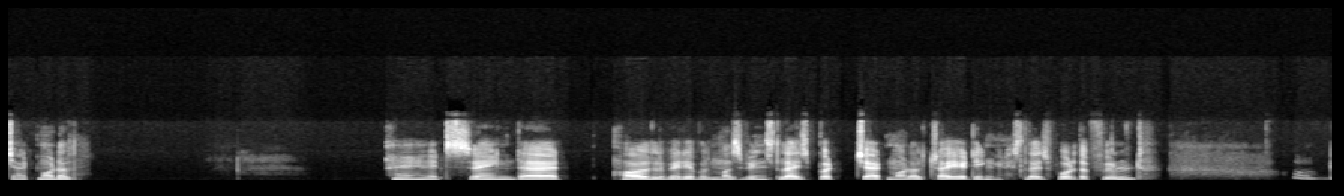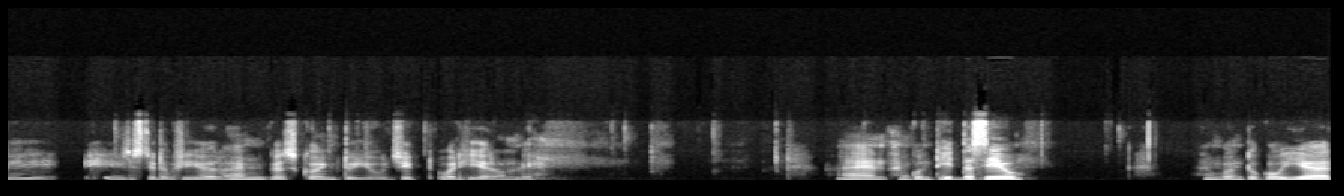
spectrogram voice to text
chat model. And it's saying that all the variable must be initialized but chat model try adding initialize for the field. Okay instead of here I'm just going to use it over here only and I'm going to hit the save. I'm going to go here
